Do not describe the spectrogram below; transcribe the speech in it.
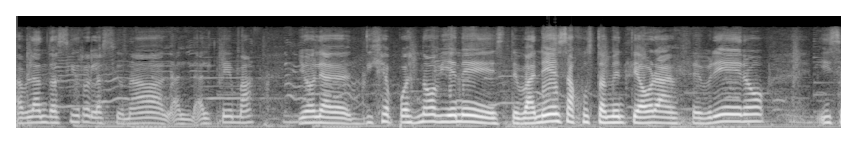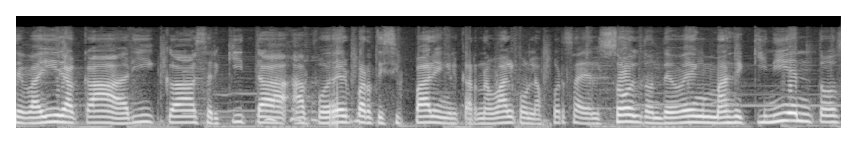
hablando así relacionada al, al, tema, yo le dije, pues no, viene este Vanessa justamente ahora en febrero, y se va a ir acá a Arica, cerquita, a poder participar en el carnaval con la Fuerza del Sol, donde ven más de 500,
